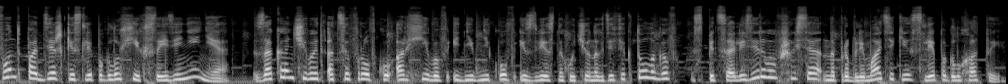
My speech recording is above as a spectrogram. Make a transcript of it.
Фонд поддержки слепоглухих соединения заканчивает оцифровку архивов и дневников известных ученых-дефектологов, специализировавшихся на проблематике слепоглухоты.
